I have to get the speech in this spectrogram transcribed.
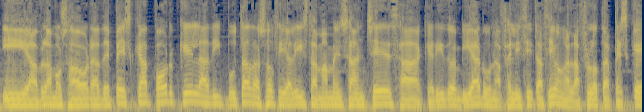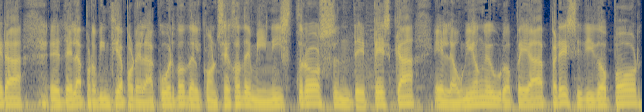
y hablamos ahora de pesca porque la diputada socialista Mamen Sánchez ha querido enviar una felicitación a la flota pesquera eh, de la provincia por el acuerdo del Consejo de Ministros de Pesca en la Unión Europea presidido por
